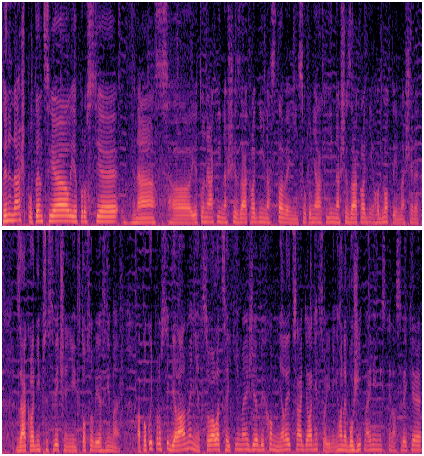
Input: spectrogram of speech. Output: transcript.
ten náš potenciál je prostě v nás, je to nějaké naše základní nastavení, jsou to nějaké naše základní hodnoty, naše základní přesvědčení v to, co věříme. A pokud prostě děláme něco, ale cítíme, že bychom měli třeba dělat něco jiného, nebo žít na jiném místě na světě,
